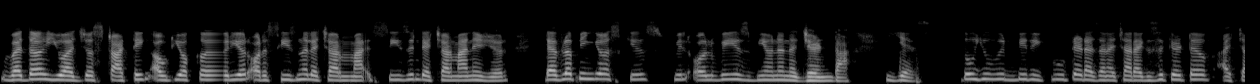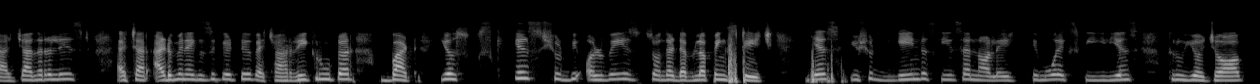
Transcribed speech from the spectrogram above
whether you are just starting out your career or a seasonal HR seasoned HR manager, developing your skills will always be on an agenda. Yes, though you will be recruited as an HR executive, HR generalist, HR admin executive, HR recruiter, but your skills should be always on the developing stage. Yes, you should gain the skills and knowledge, the more experience through your job.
